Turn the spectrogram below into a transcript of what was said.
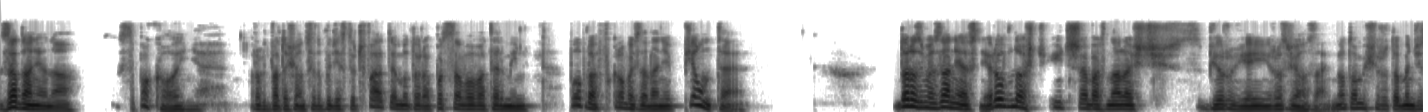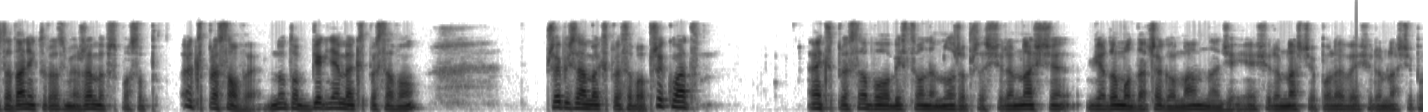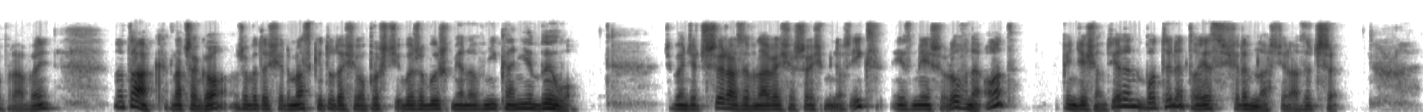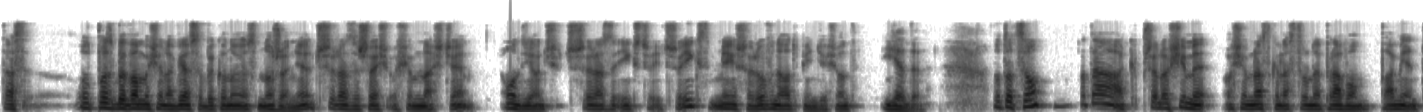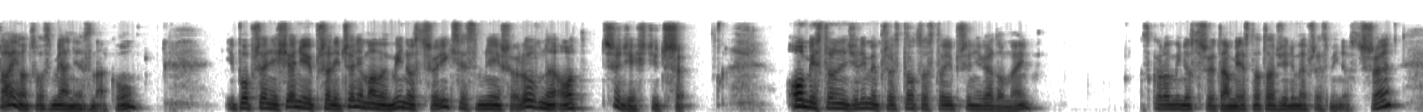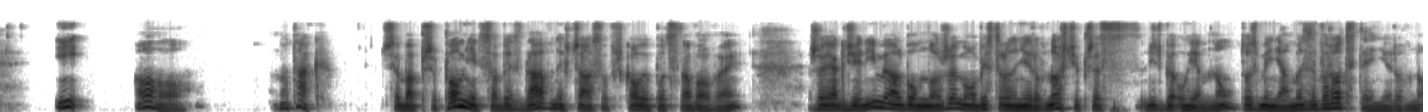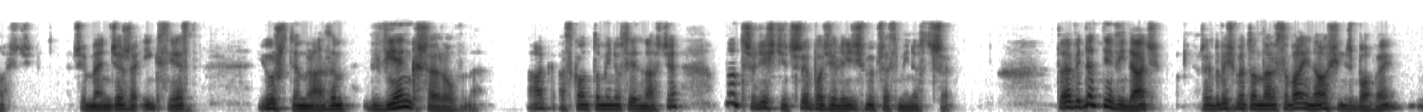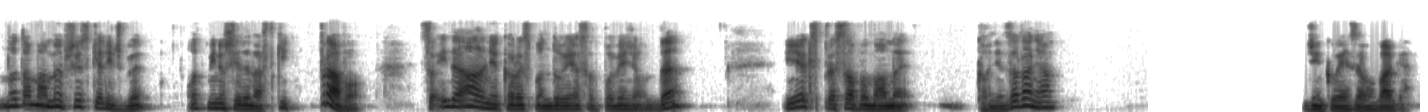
Zadanie na spokojnie. Rok 2024, motora podstawowa, termin poprawkowy, zadanie piąte. Do rozwiązania jest nierówność i trzeba znaleźć zbiór jej rozwiązań. No to myślę, że to będzie zadanie, które rozwiążemy w sposób ekspresowy. No to biegniemy ekspresowo. Przepisałem ekspresowo przykład. Ekspresowo obie strony mnożę przez 17. Wiadomo dlaczego, mam nadzieję. 17 po lewej, 17 po prawej. No tak, dlaczego? Żeby te 17 tutaj się uprościły, żeby już mianownika nie było. Czy będzie 3 razy w nawiasie 6 minus x jest mniejsze równe od 51, bo tyle to jest 17 razy 3. Teraz pozbywamy się nawiasu wykonując mnożenie. 3 razy 6, 18. Odjąć 3 razy x, czyli 3x, mniejsze równe od 51. No to co? No tak, przenosimy 18 na stronę prawą, pamiętając o zmianie znaku. I po przeniesieniu i przeliczeniu mamy minus 3x jest mniejsze równe od 33. Obie strony dzielimy przez to, co stoi przy niewiadomej. Skoro minus 3 tam jest, no to dzielimy przez minus 3. I o, no tak, trzeba przypomnieć sobie z dawnych czasów szkoły podstawowej, że jak dzielimy albo mnożymy obie strony nierówności przez liczbę ujemną, to zmieniamy zwrot tej nierówności. Czyli będzie, że x jest już tym razem większe równe. Tak? A skąd to minus 11? No 33 podzieliliśmy przez minus 3. To ewidentnie widać, że gdybyśmy to narysowali na osi liczbowej, no to mamy wszystkie liczby od minus 11 w prawo, co idealnie koresponduje z odpowiedzią D i ekspresowo mamy koniec zadania. Dziękuję za uwagę.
